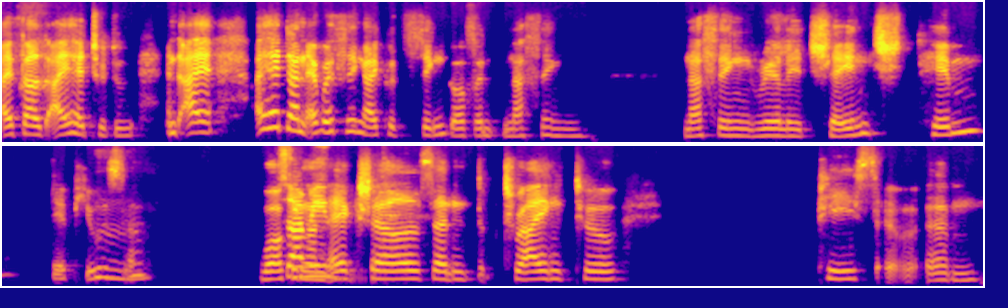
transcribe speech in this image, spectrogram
I felt I had to do, and I I had done everything I could think of, and nothing, nothing really changed him, the abuser. Mm. Walking so, I mean, on eggshells and trying to peace, um,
